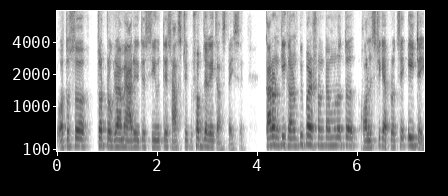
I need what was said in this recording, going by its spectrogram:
অথচ চট্টগ্রামে আরইউতে সিইউতে সাস্টে সব জায়গায় চান্স পাইছে। কারণ কি? কারণ প্রিপারেশনটা মূলত হলিস্টিক অ্যাপ্রোচে এইটাই,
